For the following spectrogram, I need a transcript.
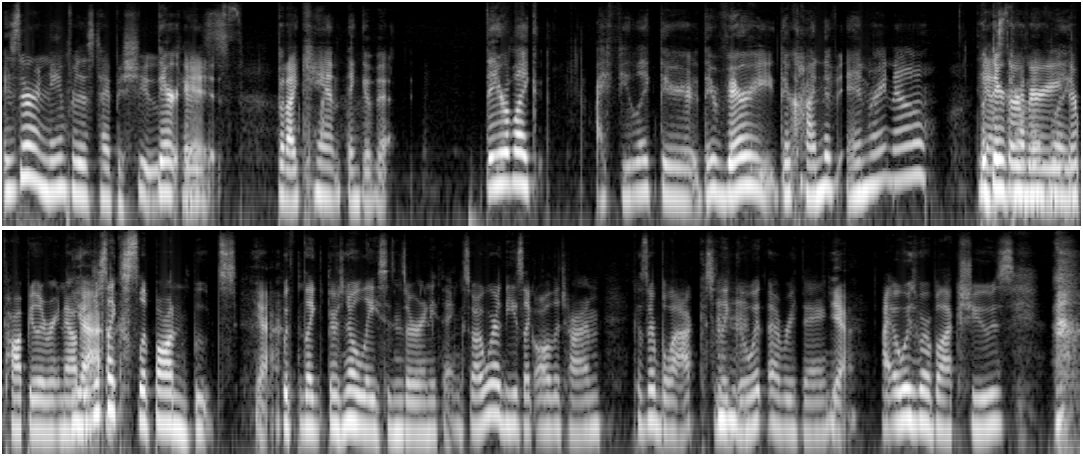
Is there a name for this type of shoe? There Because- is, but I can't think of it. They are like, I feel like they're they're very they're kind of in right now, but Yes, they're, they're kind very of like they're popular right now. Yeah. They're just like slip on boots. yeah with like there's no laces or anything. So I wear these like all the time because they're black, so they go with everything. yeah I always wear black shoes.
